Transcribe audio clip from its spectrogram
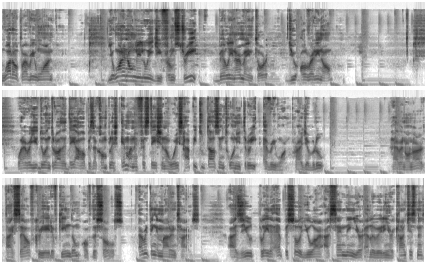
What up, everyone? Your one and only Luigi from Street Billionaire Mentor. You already know. Whatever you're doing throughout the day, I hope is accomplished in manifestation always. Happy 2023, everyone. Project Blue. Heaven on earth, thyself, creative kingdom of the souls. Everything in modern times as you play the episode, you are ascending, you're elevating your consciousness.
